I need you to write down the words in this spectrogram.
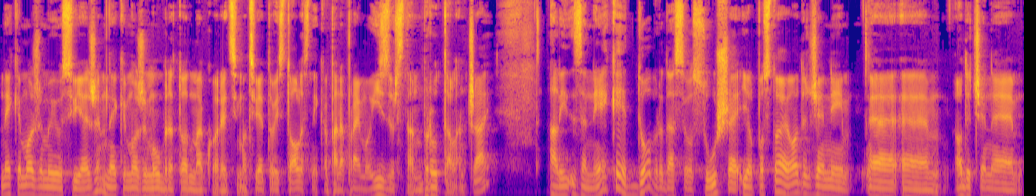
neke možemo i u svježem, neke možemo ubrati odmah ako recimo cvjetovi stolesnika pa napravimo izvrstan, brutalan čaj, ali za neke je dobro da se osuše jer postoje određeni, e, e, određene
